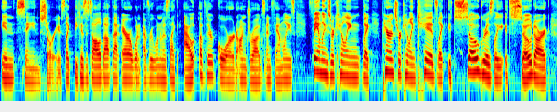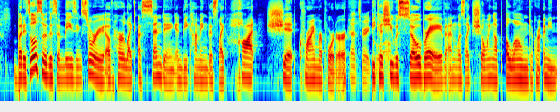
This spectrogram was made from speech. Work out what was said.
insane stories. Like because it's all about that era when everyone was like out of their gourd on drugs and families families were killing like parents were killing kids. Like it's so grisly, it's so dark. But it's also this amazing story of her like ascending and becoming this like hot shit crime reporter. That's very because cool. she was so brave and was like showing up alone to crime. I mean,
